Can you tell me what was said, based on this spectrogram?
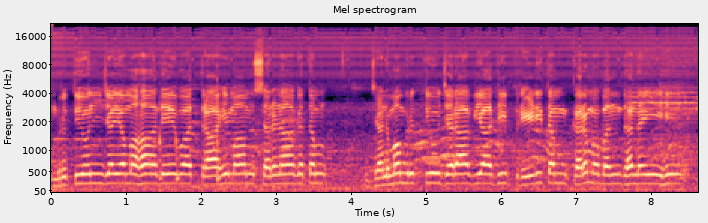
મૃત્યુંજય મહાદેવ ત્રાહિમામ શરણાગતમ. જન્મ મૃત્યુ જરા વ્યાધિ પ્રેડિતમ કર્મ બંધનૈ.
